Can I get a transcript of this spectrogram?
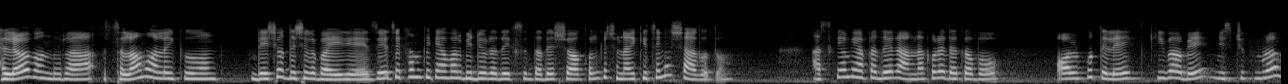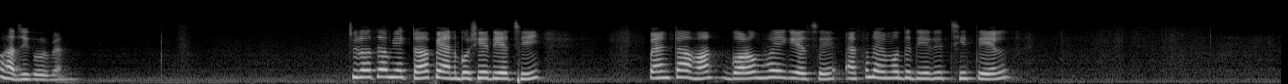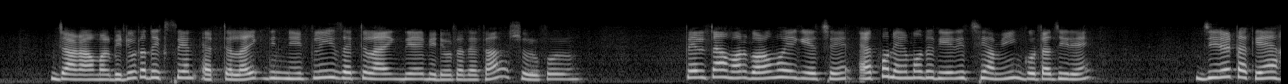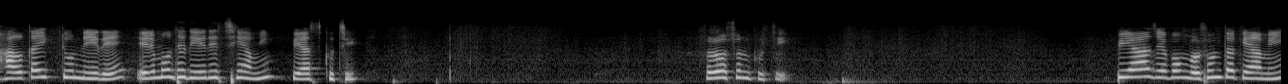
Hello বন্ধুরা, আসসালামু আলাইকুম। দেশ দেশের বাইরে যে যেখান থেকে আমার ভিডিওটা দেখছেন তাদের সকলকে সোনাই কিচেনে স্বাগতম। আজকে আমি আপনাদের রান্না করে দেখাবো অল্প তেলে কীভাবে মিষ্টি কুমড়া ভাজি করবেন। চুলাতে আমি একটা প্যান বসিয়ে দিয়েছি। প্যানটা আমার গরম হয়ে গিয়েছে। এখন এর মধ্যে দিয়ে দিচ্ছি তেল। যারা আমার ভিডিওটা দেখছেন, একটা লাইক দিন নিয়ে প্লিজ একটা লাইক দিয়ে ভিডিওটা দেখা শুরু করুন। তেলটা আমার গরম হয়ে গিয়েছে, এখন এর মধ্যে দিয়ে দিচ্ছি আমি গোটা জিরে। জিরেটাকে হালকা একটু নেড়ে এর মধ্যে দিয়ে দিচ্ছি আমি পেঁয়াজ কুচি, রসুন কুচি। পেঁয়াজ এবং রসুনটাকে আমি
